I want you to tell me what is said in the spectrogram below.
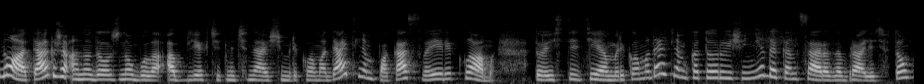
Ну а также оно должно было облегчить начинающим рекламодателям показ своей рекламы, то есть тем рекламодателям, которые еще не до конца разобрались в том,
